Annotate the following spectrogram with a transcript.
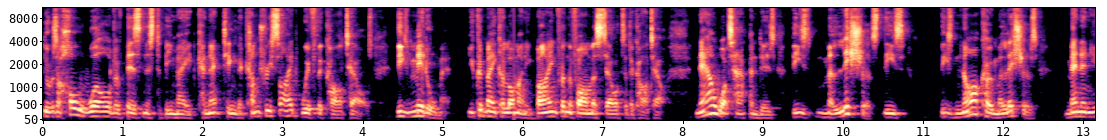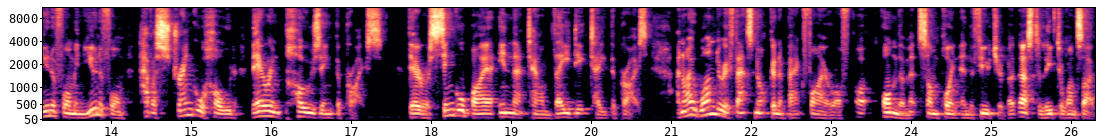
there was a whole world of business to be made connecting the countryside with the cartels, these middlemen. You could make a lot of money buying from the farmers, sell to the cartel. Now, what's happened is these militias, these, these narco militias, men in uniform in uniform, have a stranglehold. They're imposing the price. They're a single buyer in that town. They dictate the price. And I wonder if that's not going to backfire off on them at some point in the future. But that's to leave to one side.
